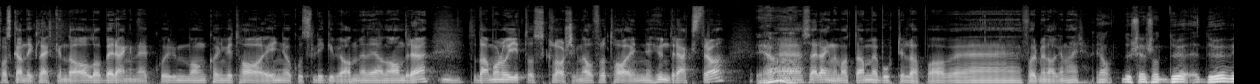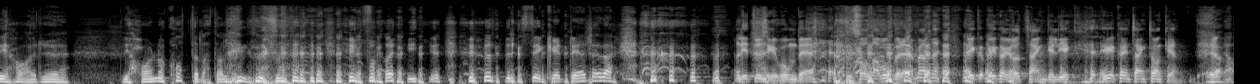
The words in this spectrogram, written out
på Scandic Lerkendal og beregner hvor mange kan vi ta inn, og hvordan ligger vi an med det ene og andre. Så de har nå gitt oss klarsignal for å ta inn 100 ekstra. Ja. Eh, så jeg regner med at de er borte i løpet av formiddagen her. Ja, du ser sånn Du, du vi har vi har noen koteletter liggende, så vi får inn 100 stykker til, ser jeg. Litt usikker på om det er sånn de opererer, men vi, kan- vi kan jo tenke, lik, vi kan tenke tanken. ja. Ja,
